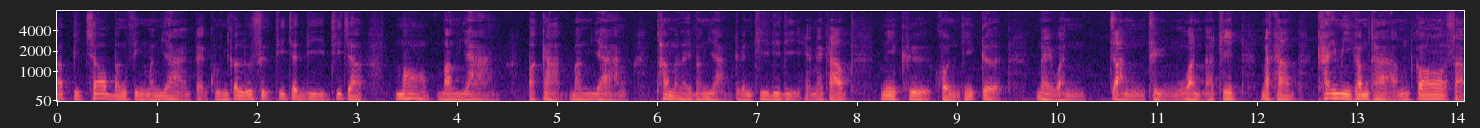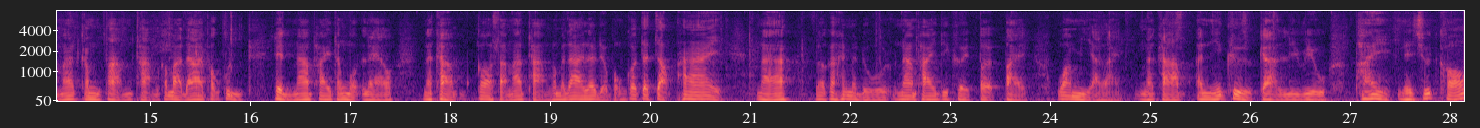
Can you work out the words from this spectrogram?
รับผิดชอบบางสิ่งบางอย่าง แต่คุณก็รู้สึกที่จะดีที่จะมอบบางอย่าง ประกาศบางอย่างทำอะไรบางอย่างเป็นที่ดีๆเห็นไหมครับ นี่คือคนที่เกิดในวันจันทร์ถึงวันอาทิตย์นะครับ ใครมีคำถามก็สามารถคำถามถามเข้ามาได้ เพราะคุณเห็นหน้าไพ่ทั้งหมดแล้วนะครับ ก็สามารถถามเข้ามาได้แล้วเดี๋ยวผมก็จะจับให้นะ แล้วก็ให้มาดูหน้าไพ่ที่เคยเปิดไปว่ามีอะไรนะครับ อันนี้คือการรีวิวไพ่ในชุดของ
